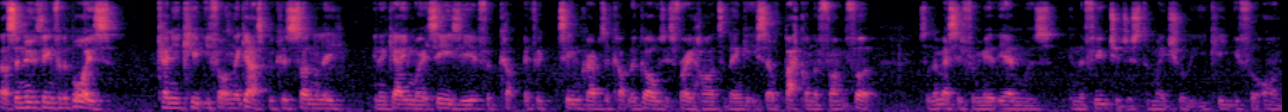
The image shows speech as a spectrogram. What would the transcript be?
that's a new thing for the boys. Can you keep your foot on the gas? Because suddenly, in a game where it's easy, if a, if a team grabs a couple of goals, it's very hard to then get yourself back on the front foot. So the message from me at the end was, in the future, just to make sure that you keep your foot on.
